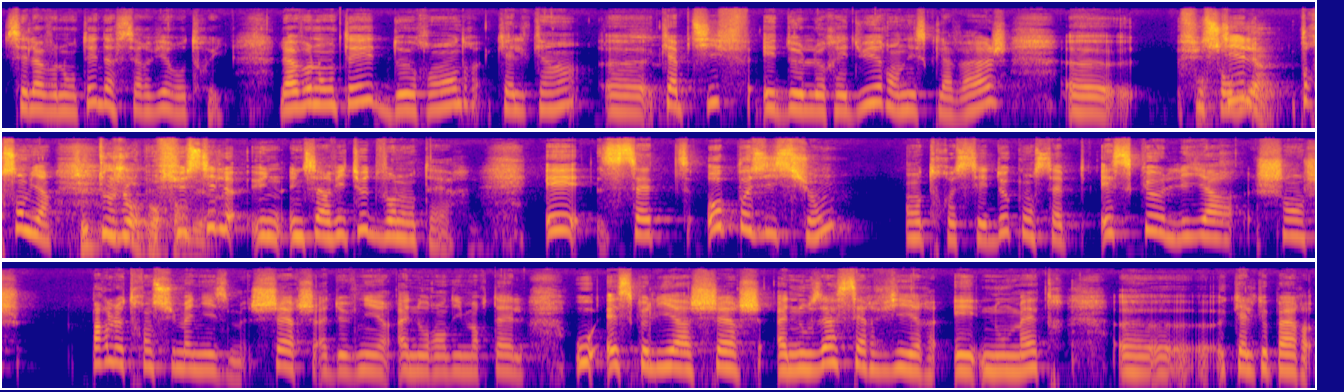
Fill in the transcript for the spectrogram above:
c'est la volonté d'asservir autrui. La volonté de rendre quelqu'un euh, captif et de le réduire en esclavage. Euh, fût-il pour son bien. C'est toujours pour son bien. Une, une servitude volontaire. Et cette opposition entre ces deux concepts, est-ce que l'IA change par le transhumanisme, cherche à devenir, à nous rendre immortels, ou est-ce que l'IA cherche à nous asservir et nous mettre euh, quelque part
